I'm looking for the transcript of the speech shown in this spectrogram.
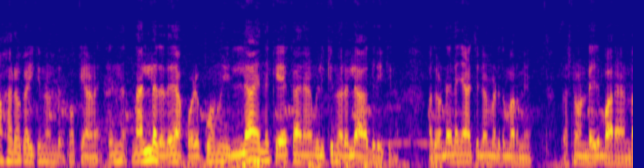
ആഹാരമൊക്കെ കഴിക്കുന്നുണ്ട് ഓക്കെയാണ് എന്ന് നല്ലത്. ആ കുഴപ്പമൊന്നും ഇല്ല എന്ന് കേൾക്കാനാണ് വിളിക്കുന്നവരെല്ലാം ആഗ്രഹിക്കുന്നത്. അതുകൊണ്ട് തന്നെ ഞാൻ അച്ഛനും അമ്മയടുത്തും പറഞ്ഞു പ്രശ്നം ഉണ്ടെങ്കിലും പറയണ്ട.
